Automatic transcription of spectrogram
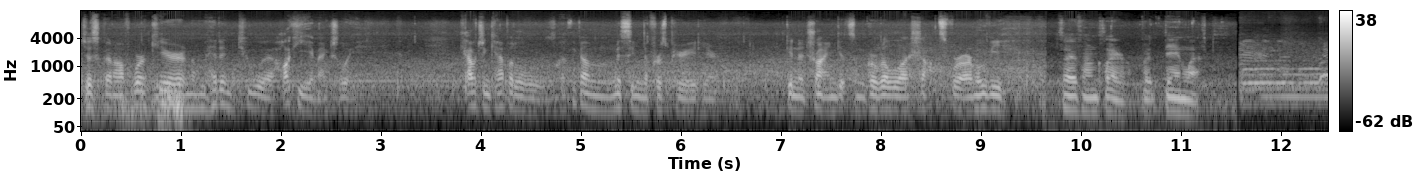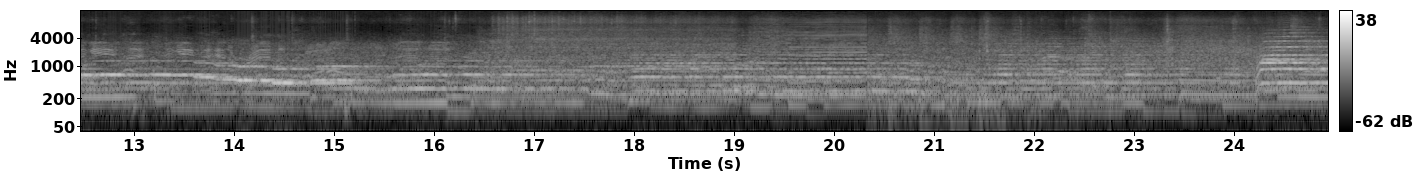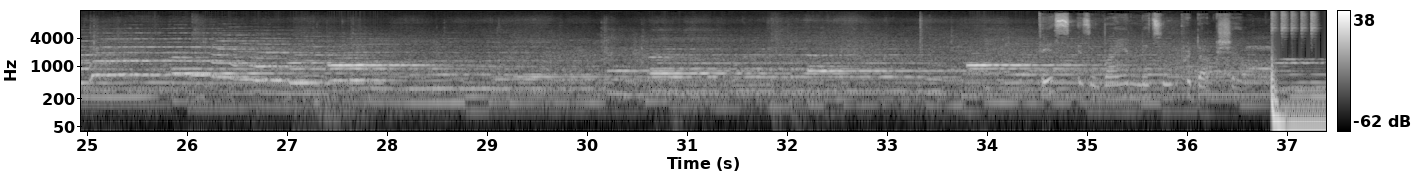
Just got off work here and I'm heading to a hockey game actually. Cowichan Capitals. I think I'm missing the first period here. Gonna try and get some guerrilla shots for our movie. So I found Claire, but Dan left. This is a Ryan Little production.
